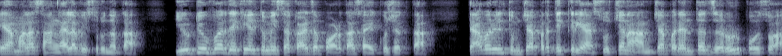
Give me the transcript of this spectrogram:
हे आम्हाला सांगायला विसरू नका. युट्यूबवर देखील तुम्ही सकाळचं पॉडकास्ट ऐकू शकता. त्यावरील तुमच्या प्रतिक्रिया सूचना आमच्यापर्यंत जरूर पोहोचवा.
